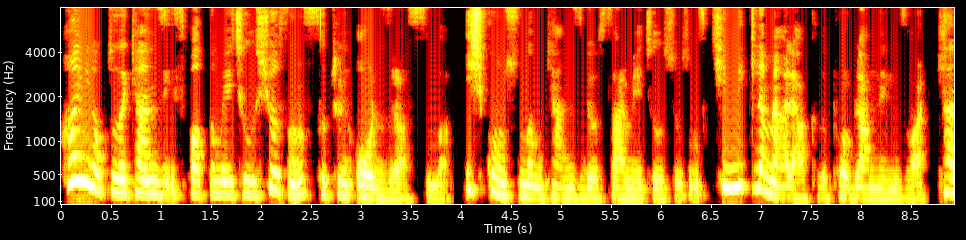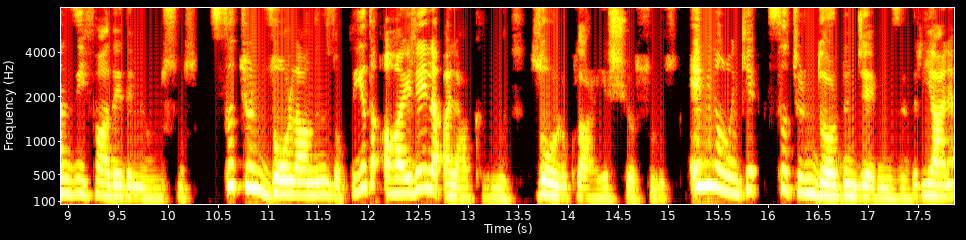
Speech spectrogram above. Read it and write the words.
Hangi noktada kendinizi ispatlamaya çalışıyorsanız Satürn oradadır aslında. İş konusunda mı kendinizi göstermeye çalışıyorsunuz? Kimlikle mi alakalı problemleriniz var? Kendinizi ifade edemiyor musunuz? Satürn zorlandığınız nokta ya da aileyle alakalı mı zorluklar yaşıyorsunuz? Emin olun ki Satürn dördüncü evinizdedir. Yani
